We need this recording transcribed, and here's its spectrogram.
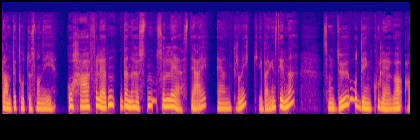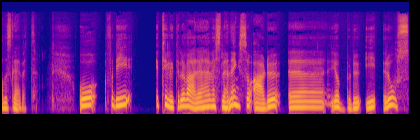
fram til 2009, og her forleden, denne høsten, så leste jeg en kronikk i Bergens Tidende som du og din kollega hadde skrevet. Og fordi, i tillegg til å være vestlending, så er du, eh, jobber du i ROS,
